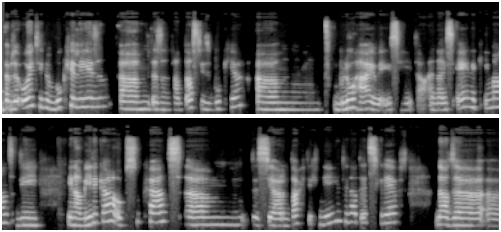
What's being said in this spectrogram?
Heb je ooit in een boek gelezen? Um, dat is een fantastisch boekje. Um, Blue Highways heet dat. En dat is eigenlijk iemand die in Amerika op zoek gaat. Um, het is jaren 80, 90 dat dit schrijft naar de uh,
